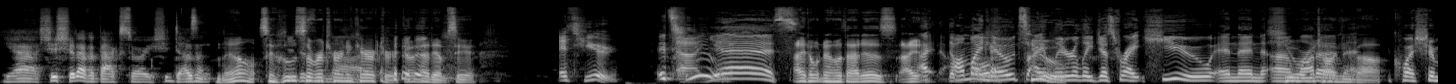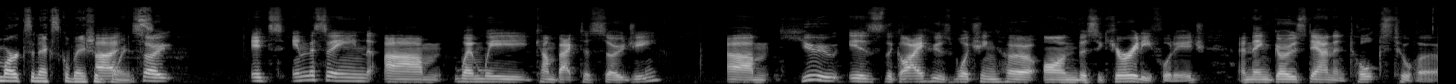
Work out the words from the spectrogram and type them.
Yeah, she should have a backstory. She doesn't. No. So who's the returning not. character? Go ahead, MC. It's Hugh. It's you. Yes. I don't know who that is. I, I, on my Borg- notes, I literally just write Hugh and then a Hugh, lot of about? question marks and exclamation Uh, points. so it's in the scene um, when we come back to Soji. Um, Hugh is the guy who's watching her on the security footage, and then goes down and talks to her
